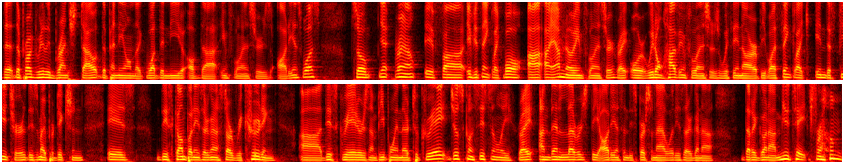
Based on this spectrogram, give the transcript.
the, the product really branched out depending on like what the need of that influencer's audience was. So yeah, right now, if uh, if you think like, well, I, I am no influencer, right, or we don't have influencers within our people, I think like in the future, this is my prediction, is these companies are gonna start recruiting uh, these creators and people in there to create just consistently, right, and then leverage the audience and these personalities that are gonna that are gonna mutate from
